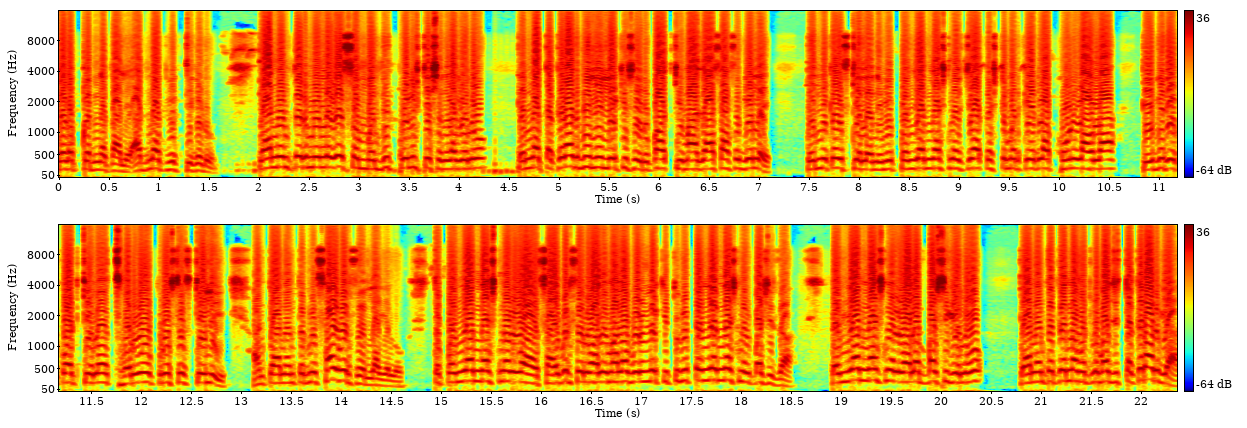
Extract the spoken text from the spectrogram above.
गडप करण्यात आले अज्ञात व्यक्तीकडून. त्यानंतर मी लगेच संबंधित पोलीस स्टेशनला गेलो. त्यांना तक्रार दिली लेखी स्वरूपात की माझं असं असं गेलंय. त्यांनी काहीच केलं नाही. मी पंजाब नॅशनलच्या कस्टमर केअरला फोन लावला ते बी रेकॉर्ड केलं सर्व प्रोसेस केली आणि त्यानंतर मी सायबर सेलला गेलो. तर पंजाब नॅशनल सायबर सेलवाले मला बोलले की तुम्ही पंजाब नॅशनल पाशी जा. पंजाब नॅशनल वाल्यापाशी गेलो. त्यानंतर त्यांना म्हटलं माझी तक्रार घ्या.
